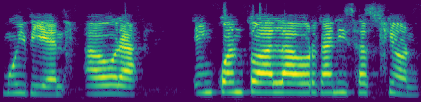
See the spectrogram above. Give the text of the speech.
muy bien. Ahora, en cuanto a la organización,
